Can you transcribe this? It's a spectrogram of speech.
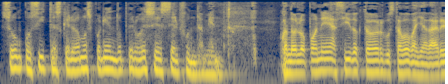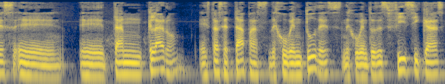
son cositas que le vamos poniendo, pero ese es el fundamento. Cuando lo pone así, doctor Gustavo Valladares, eh, eh, tan claro, estas etapas de juventudes, de juventudes físicas,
